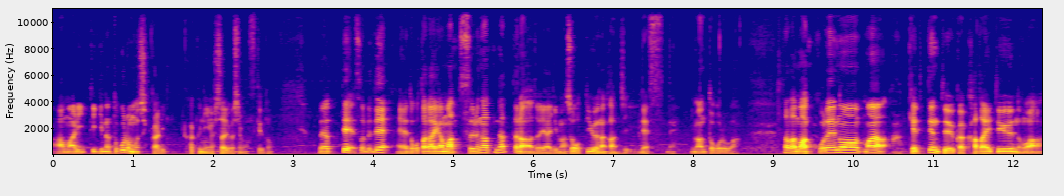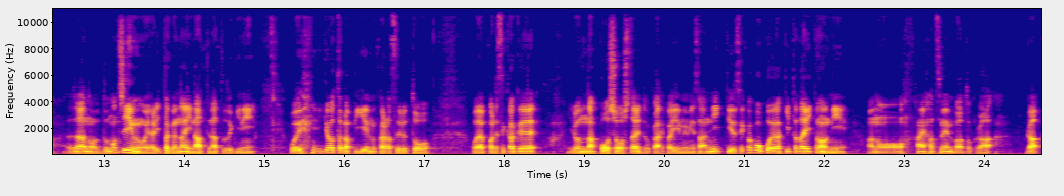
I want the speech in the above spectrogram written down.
余り的なところもしっかり確認をしたりはしますけど、そうやって、それで、えーと、お互いがマッチするなってなったら、じゃあやりましょうっていうような感じですね。今のところは。ただまあ、これの、まあ、欠点というか課題というのは、じゃあ、あの、どのチームをやりたくないなってなった時に、こう営業とか PM からすると、やっぱりせっかくいろんな交渉したりとか、やっぱりゆめみさんにっていうせっかくお声がけいただいたのに、あの、開発メンバーとかがが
